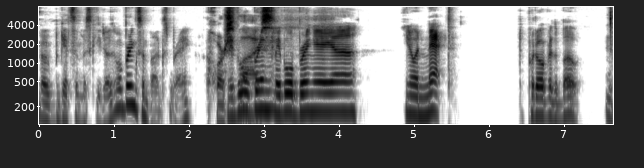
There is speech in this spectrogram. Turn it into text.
We'll get some mosquitoes. We'll bring some bug spray. horse Maybe we'll bring maybe we'll bring a uh, you know a net to put over the boat.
